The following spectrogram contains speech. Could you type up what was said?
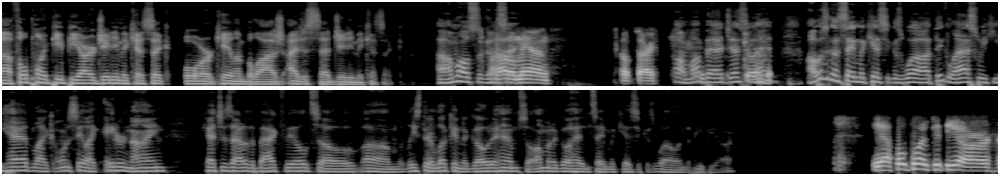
uh, full point PPR, JD McKissic or Kalen Ballage. I just said JD McKissic. I'm also going to Oh say. man. Oh, sorry. Oh, my bad, Jesse. I was going to say McKissic as well. I think last week he had like I want to say like eight or nine catches out of the backfield. So um, at least they're looking to go to him. So I'm going to go ahead and say McKissic as well in the PPR. Yeah, full point PPR.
